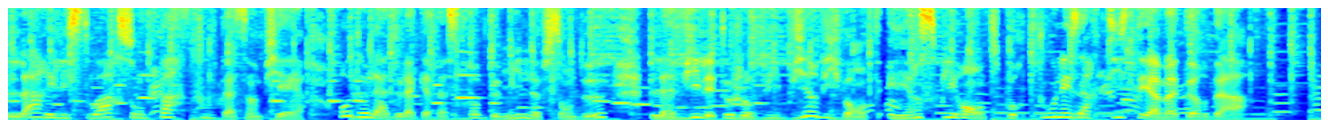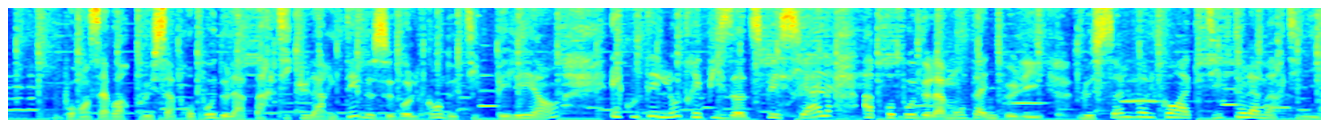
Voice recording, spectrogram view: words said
l'art et l'histoire sont partout à Saint-Pierre. Au-delà de la catastrophe de 1902, la ville est aujourd'hui bien vivante et inspirante pour tous les artistes et amateurs d'art. Pour en savoir plus à propos de la particularité de ce volcan de type péléen, écoutez l'autre épisode spécial à propos de la montagne Pelée, le seul volcan actif de la Martinique.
